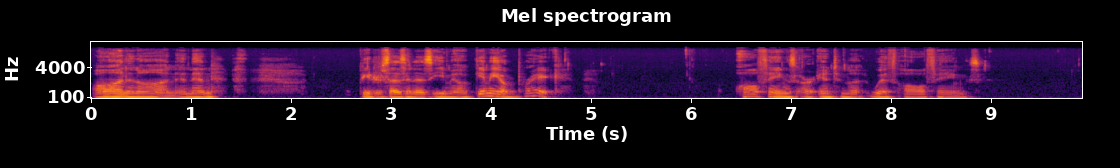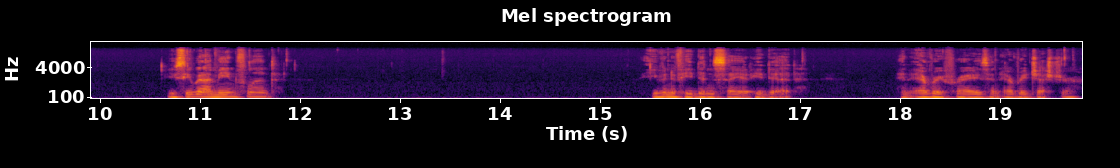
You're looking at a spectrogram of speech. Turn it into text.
On and on. And then Peter says in his email, Give me a break. All things are intimate with all things. You see what I mean, Flint? Even if he didn't say it, he did. In every phrase and every gesture.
